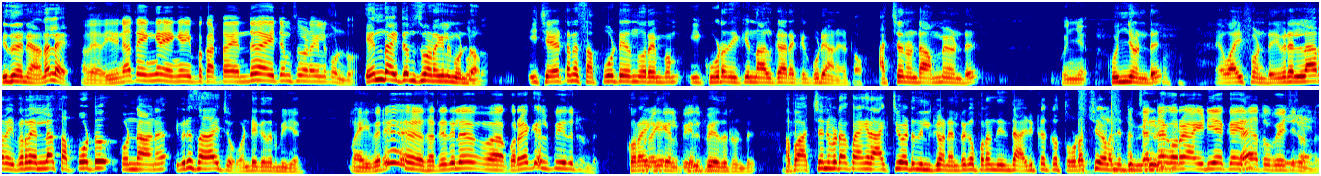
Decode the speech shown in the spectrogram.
ഇത് തന്നെയാണ് അല്ലേ? അതെ ഇതിനകത്ത് എങ്ങനെ എങ്ങനെ? ഇപ്പൊ കട്ട എന്ത് ഐറ്റംസ് വേണമെങ്കിലും കൊണ്ടുപോകാം. എന്ത് ഐറ്റംസ് വേണമെങ്കിലും കൊണ്ടുപോകും. ഈ ചേട്ടനെ സപ്പോർട്ട് ചെയ്തെന്ന് പറയുമ്പം ഈ കൂടെ നിൽക്കുന്ന ആൾക്കാരൊക്കെ കൂടിയാണ് കേട്ടോ. അച്ഛനുണ്ട് അമ്മയുണ്ട് കുഞ്ഞ്. കുഞ്ഞുണ്ട് വൈഫുണ്ട് ഇവരെല്ലാവരുടെ ഇവരുടെ എല്ലാ സപ്പോർട്ട് കൊണ്ടാണ് ഇവരെ സഹായിച്ചോ വണ്ടിയൊക്കെ നിർമ്മിക്കാൻ? ഇവർ സത്യത്തിൽ കുറെയൊക്കെ ഹെൽപ്പ് ചെയ്തിട്ടുണ്ട്. കുറെ ഹെൽപ്പ് ചെയ്തിട്ടുണ്ട്. അപ്പൊ അച്ഛൻ ഇവിടെ ഭയങ്കര ആക്റ്റീവായിട്ട് നിൽക്കുകയാണ് എന്തൊക്കെ പറഞ്ഞ് ഇതിന്റെ അഴുക്കൊക്കെ തുടച്ച് കളഞ്ഞിട്ട് കുറെ ഐഡിയ ഒക്കെ ഇതിനകത്ത് ഉപയോഗിച്ചിട്ടുണ്ട്.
